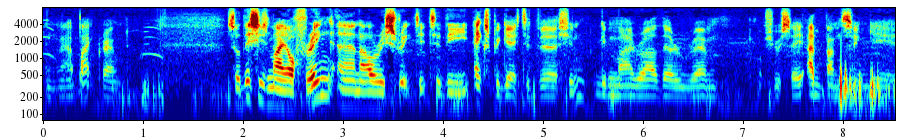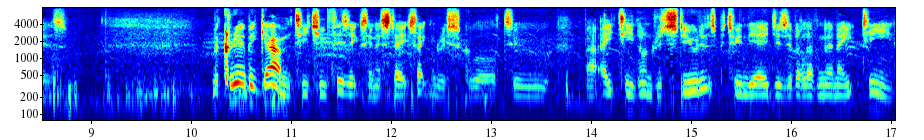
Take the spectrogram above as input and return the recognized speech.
and our background. So this is my offering and I'll restrict it to the expurgated version given my rather um, should we say, advancing years. My career began teaching physics in a state secondary school to about 1800 students between the ages of 11 and 18.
